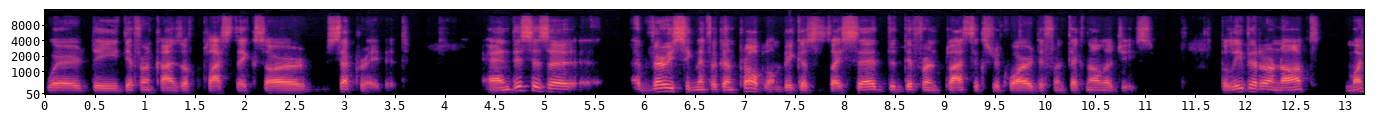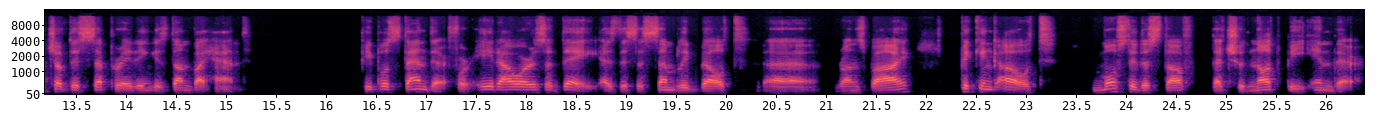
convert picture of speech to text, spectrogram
where the different kinds of plastics are separated. And this is a, a very significant problem because, as I said, the different plastics require different technologies. Believe it or not, much of this separating is done by hand. People stand there for eight hours a day as this assembly belt uh, runs by, picking out mostly the stuff that should not be in there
